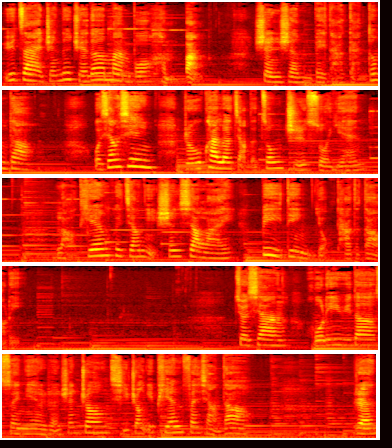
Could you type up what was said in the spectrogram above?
鱼仔真的觉得曼波很棒，深深被他感动到。我相信，如快乐奖的宗旨所言，老天会将你生下来，必定有他的道理。就像狐狸鱼的碎念人生中，其中一篇分享到：人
